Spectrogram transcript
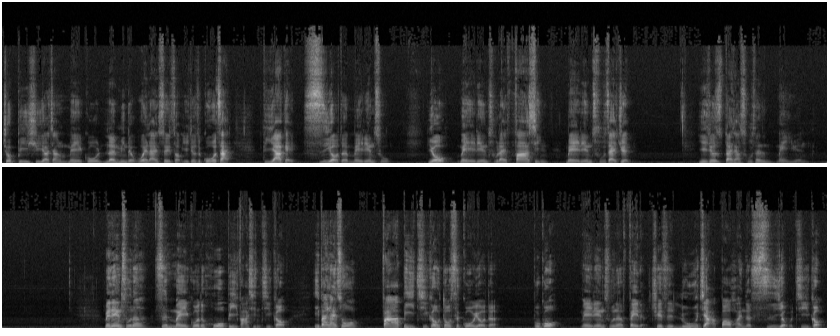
就必须要将美国人民的未来税收，也就是国债，抵押给私有的美联储，由美联储来发行美联储债券，也就是大家俗称美元。美联储呢是美国的货币发行机构，一般来说，发币机构都是国有的。不过，美联储呢废的却是如假包换的私有机构。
